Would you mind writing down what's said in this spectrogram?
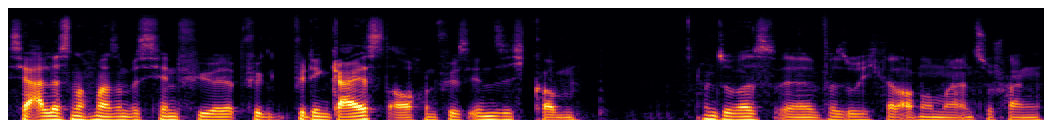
ist ja alles nochmal so ein bisschen für, für, für den Geist auch und fürs In sich kommen. Und sowas äh, versuche ich gerade auch nochmal anzufangen.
